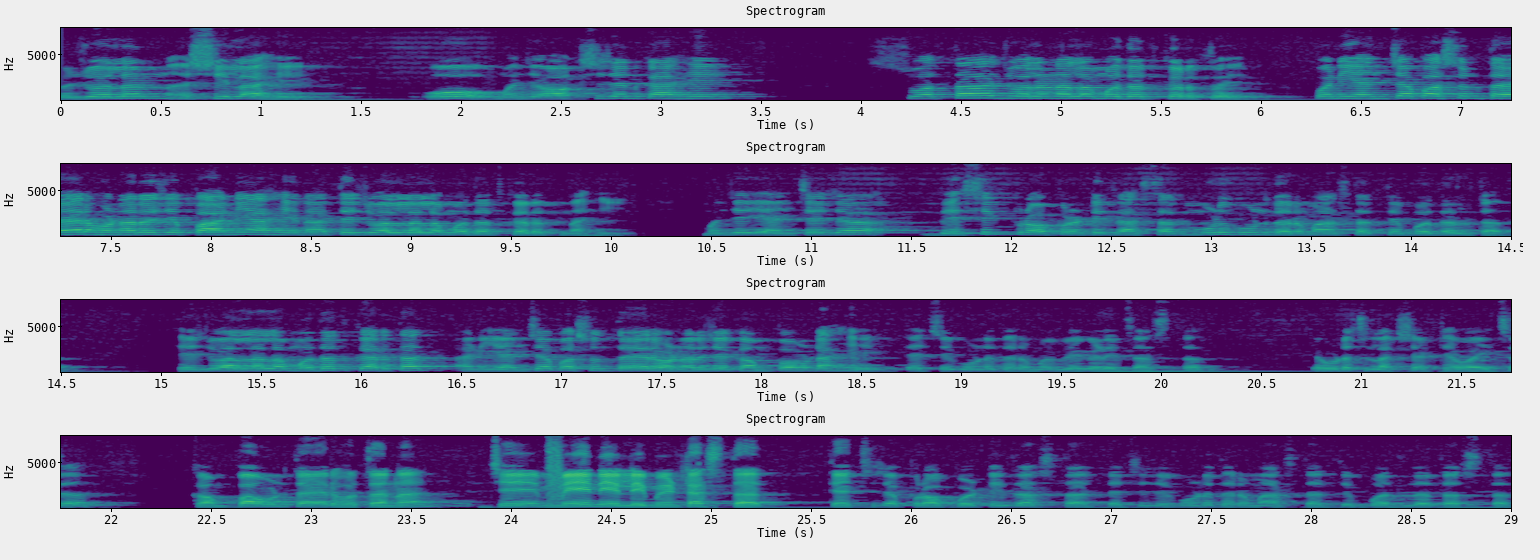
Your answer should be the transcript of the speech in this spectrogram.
तो ज्वलनशील आहे. ओ म्हणजे ऑक्सिजन काय आहे? स्वतः ज्वलनाला मदत करतोय. पण यांच्यापासून तयार होणारं जे पाणी आहे ना ते ज्वलनाला मदत करत नाही. म्हणजे यांच्या ज्या बेसिक प्रॉपर्टीज असतात मूळ गुणधर्म असतात ते बदलतात. हे ज्वालाला मदत करतात आणि यांच्यापासून तयार होणारे जे कंपाऊंड आहे त्याचे गुणधर्म वेगळेच असतात. एवढंच लक्षात ठेवायचं. कंपाऊंड तयार होताना जे मेन एलिमेंट असतात त्याचे ज्या प्रॉपर्टीज असतात त्याचे जे गुणधर्म असतात ते बदलत असतात.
